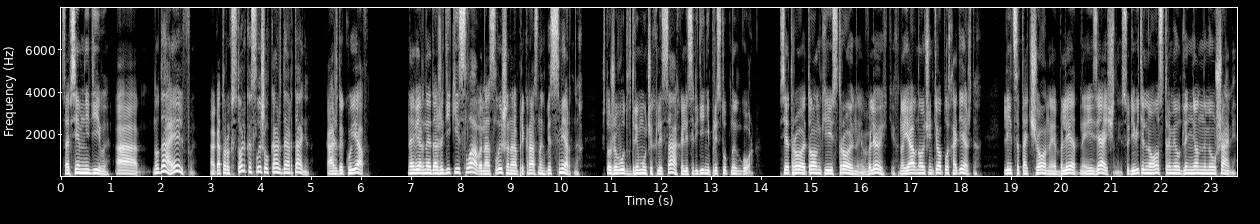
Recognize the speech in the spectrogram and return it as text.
Совсем не дивы, а... ну да, эльфы, о которых столько слышал каждый артанин, каждый куяв. Наверное, даже дикие славы наслышаны о прекрасных бессмертных, что живут в дремучих лесах или среди неприступных гор. Все трое тонкие и стройные, в легких, но явно очень теплых одеждах. Лица точеные, бледные, изящные, с удивительно острыми удлиненными ушами.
